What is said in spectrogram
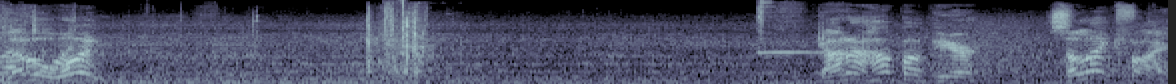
Don't blame Got a hub up here. Select fire.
